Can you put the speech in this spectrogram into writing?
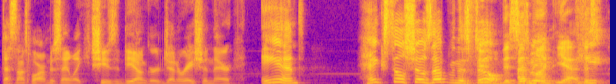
That's not spoiler. I'm just saying, like she's the younger generation there, and Hank still shows up in this Dude, film. this I is my mean, yeah, this he-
